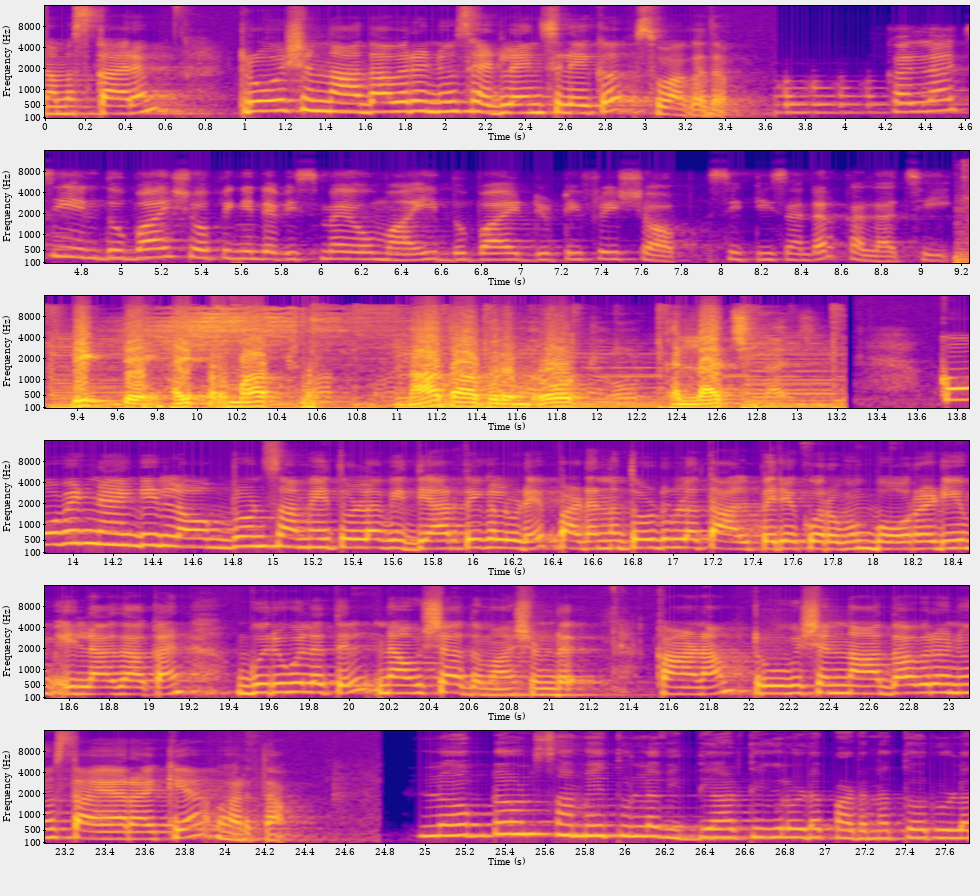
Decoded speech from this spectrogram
നമസ്കാരം. ട്രൂവിഷൻ നാദാവര ന്യൂസ് ഹെഡ്ലൈൻസിലേക്ക് സ്വാഗതം. കല്ലാച്ചിയിൽ ദുബായ് ഷോപ്പിംഗിന്റെ വിസ്മയവുമായി Dubai duty free shop city centre Kallachi. Big day hypermart Nadapuram road Kallachi. Covid nineteen lockdown സമയത്തുള്ള വിദ്യാർത്ഥികളുടെ പഠനത്തോടുള്ള താല്പര്യക്കുറവും ബോറടിയും ഇല്ലാതാക്കാൻ ഗുരുകുലത്തിൽ നൌഷാദ് മാഷുണ്ട്. കാണാം ട്രൂവിഷൻ നാദാപുരം ന്യൂസ് തയ്യാറാക്കിയ വാർത്ത. ലോക്ക്ഡൗൺ സമയത്തുള്ള വിദ്യാർത്ഥികളുടെ പഠനത്തോടുള്ള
